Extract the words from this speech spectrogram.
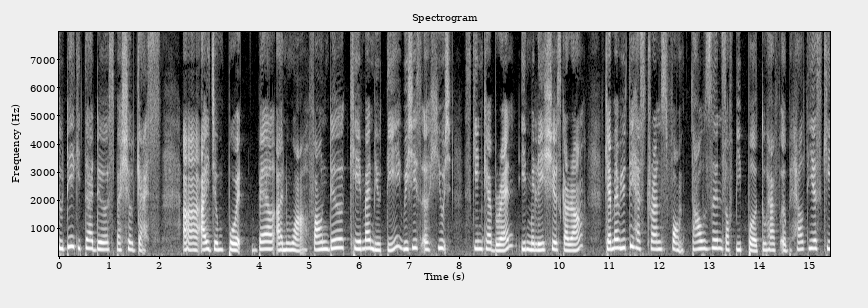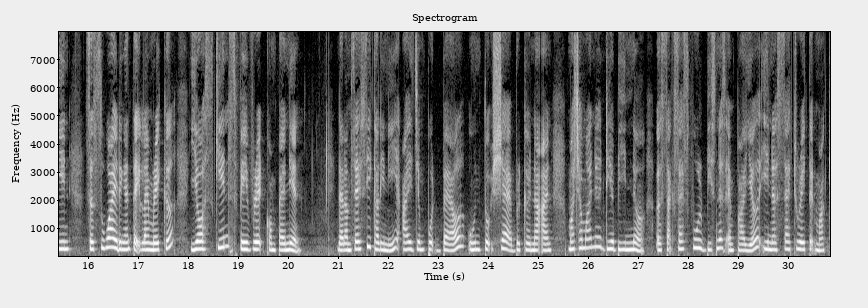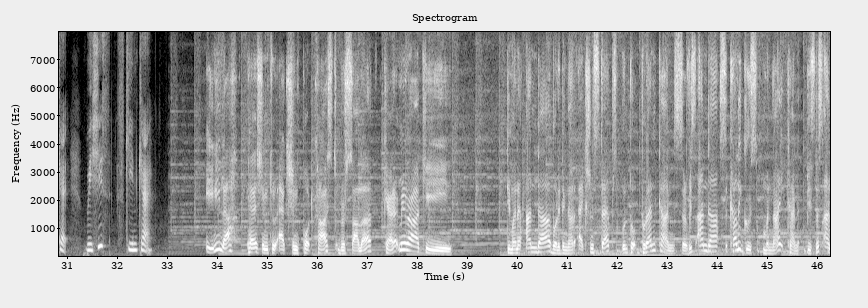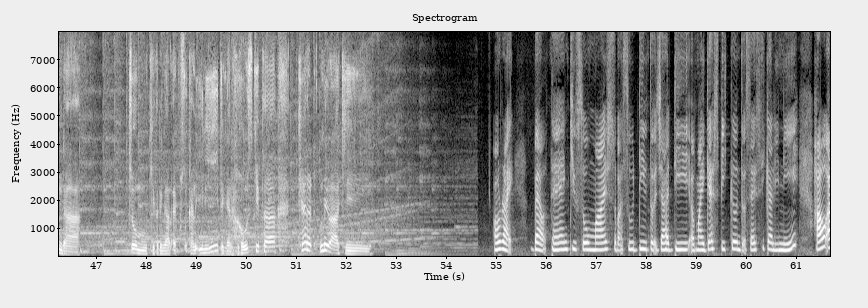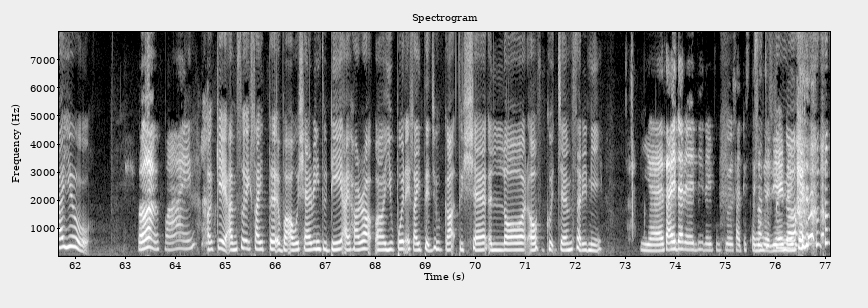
today kita ada special guest. Uh, I jemput Belle Anwar, founder K-Man Beauty, which is a huge skincare brand in Malaysia sekarang. K-Man Beauty has transformed thousands of people to have a healthier skin sesuai dengan tagline mereka, Your Skin's Favorite Companion. Dalam sesi kali ni, I jemput Belle untuk share berkenaan macam mana dia bina a successful business empire in a saturated market, which is skincare. Inilah Passion to Action Podcast bersama Karat Miraki. Di mana anda boleh dengar action steps untuk berankan servis anda sekaligus menaikkan bisnes anda. Jom kita dengar episod kali ini dengan host kita, Karat Miraki. Alright, Belle, thank you so much sebab sudi untuk jadi uh, my guest speaker untuk sesi kali ini. How are you? Oh, I'm fine. Okay, I'm so excited about our sharing today. I harap uh, you pun excited juga to share a lot of good gems hari ni. Yes, saya dah ready dari pukul satu setengah Satu tadi. setengah.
